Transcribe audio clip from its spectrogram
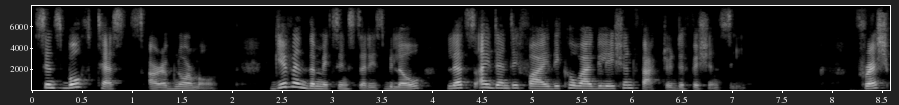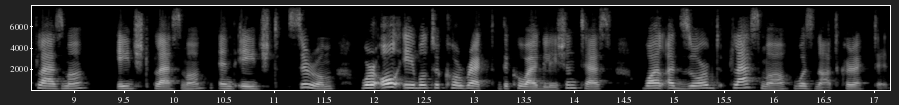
since both tests are abnormal. Given the mixing studies below, let's identify the coagulation factor deficiency. Fresh plasma, aged plasma, and aged serum were all able to correct the coagulation test while adsorbed plasma was not corrected.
